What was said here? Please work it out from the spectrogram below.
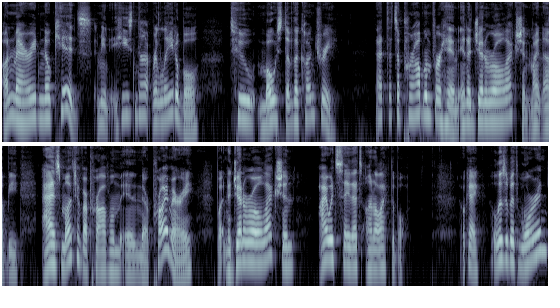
unmarried, no kids. I mean, he's not relatable to most of the country. That, that's a problem for him in a general election. Might not be as much of a problem in their primary, but in a general election, I would say that's unelectable. Okay, Elizabeth Warren,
